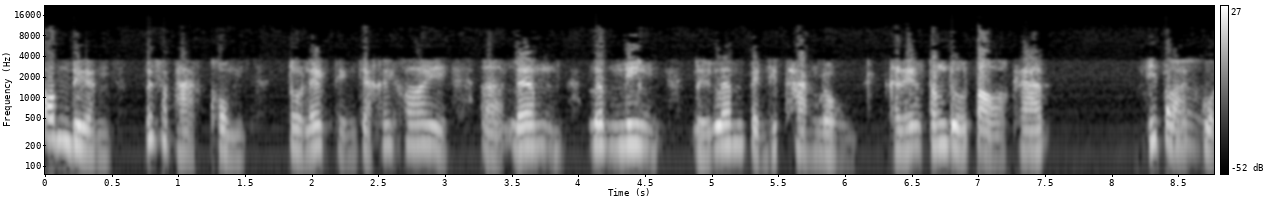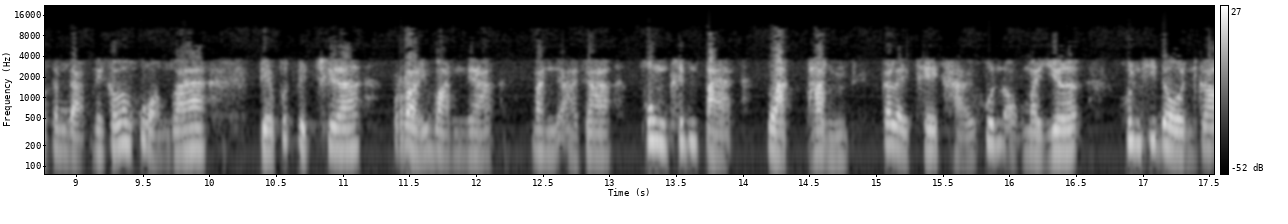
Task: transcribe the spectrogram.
ต้นเดือนพฤษภาคม ตัวเลขถึงจะค่อยๆเอ่อเริ่มเริ่มนิ่ง หรือเริ่มเป็นทิศทางลงคราวนี้ต้องดูต่อครับ ที่ตลาดอืมกลัวกันแบบนี้เขาก็ห่วงว่า เดี๋ยวผู้ติดเชื้อรายวันเนี่ย มันอาจจะพุ่งขึ้นแตะหลักพัน ก็เลยเทขายหุ้นออกมาเยอะ หุ้นที่โดนก็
